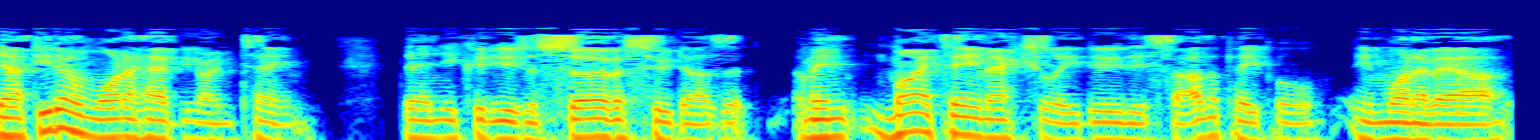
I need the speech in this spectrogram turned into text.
Now, if you don't want to have your own team, then you could use a service who does it. I mean, my team actually do this for other people in one of our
